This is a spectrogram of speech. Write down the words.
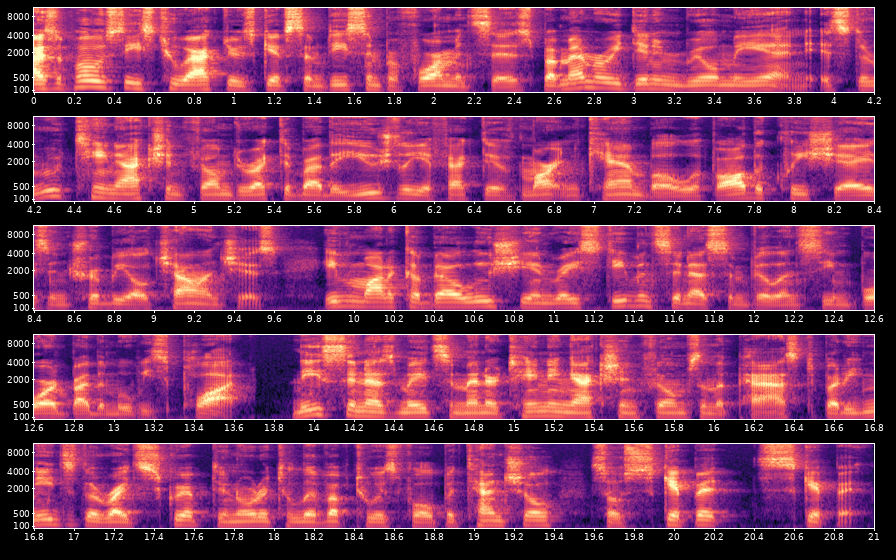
I suppose these two actors give some decent performances, but Memory didn't reel me in. It's the routine action film directed by the usually effective Martin Campbell with all the cliches and trivial challenges. Even Monica Bellucci and Ray Stevenson as some villains seem bored by the movie's plot. Neeson has made some entertaining action films in the past, but he needs the right script in order to live up to his full potential, so skip it, skip it.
